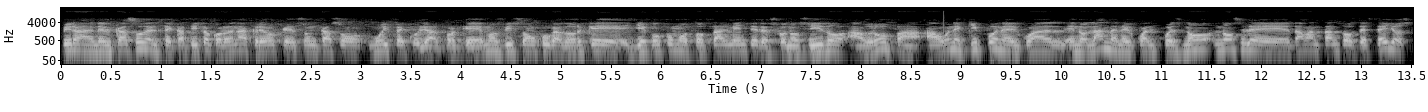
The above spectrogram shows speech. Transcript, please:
Mira, en el caso del Tecatito Corona creo que es un caso muy peculiar porque hemos visto a un jugador que llegó como totalmente desconocido a Europa, a un equipo en el cual, en Holanda, en el cual pues no, no se le daban tantos destellos.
